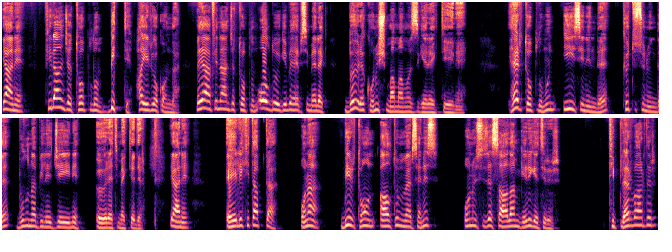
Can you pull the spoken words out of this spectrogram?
yani filanca toplum bitti, hayır yok onda veya filanca toplum olduğu gibi hepsi melek böyle konuşmamamız gerektiğini her toplumun iyisinin de kötüsünün de bulunabileceğini öğretmektedir. Yani ehli kitapta ona bir ton altın verseniz onu size sağlam geri getirir. Tipler vardır.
